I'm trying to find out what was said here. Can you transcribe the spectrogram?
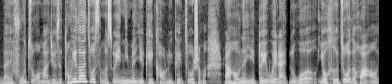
来辅佐嘛，就是同业都在做什么，所以你们也可以考虑可以做什么。然后呢，也对未来如果有合作的话哦，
